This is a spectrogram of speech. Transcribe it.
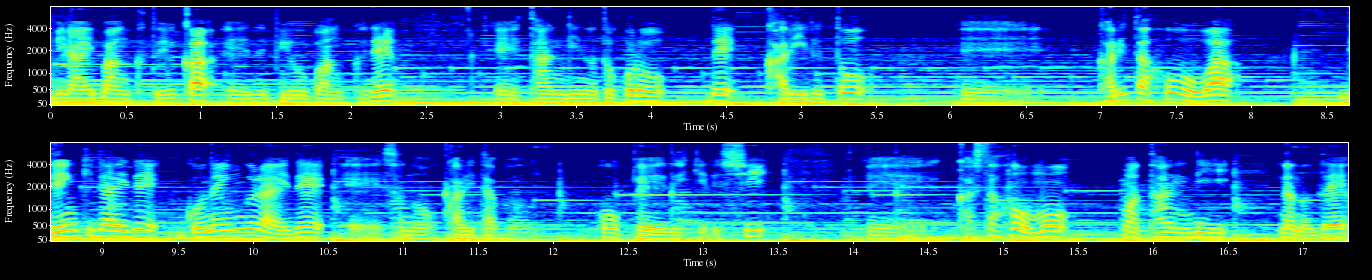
未来バンクというか NPO バンクで、えー、単利のところで借りると、えー、借りた方は電気代で5年ぐらいで、えー、その借りた分をペイできるし、えー、貸した方も、まあ、単利なので、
